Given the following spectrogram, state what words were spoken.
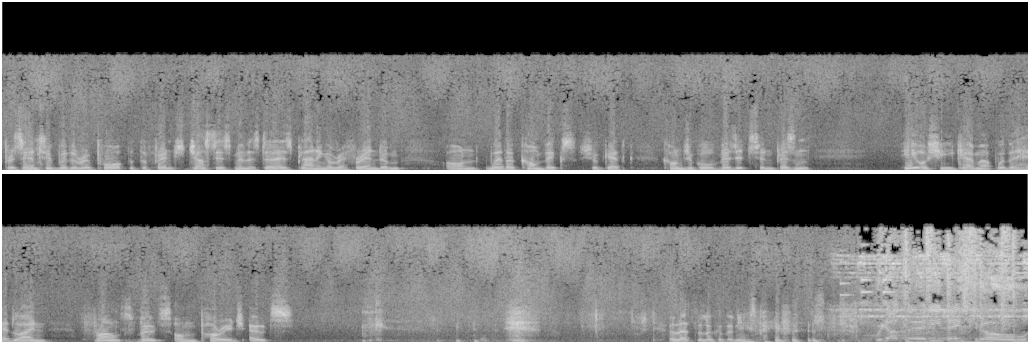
Presented with a report that the French Justice Minister is planning a referendum on whether convicts should get conjugal visits in prison, he or she came up with the headline, France votes on porridge oats. Well, that's the look at the newspapers. We got 30 days to go.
